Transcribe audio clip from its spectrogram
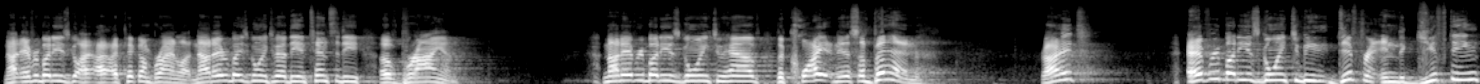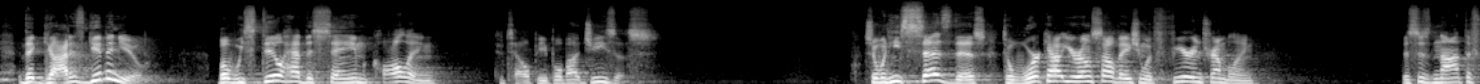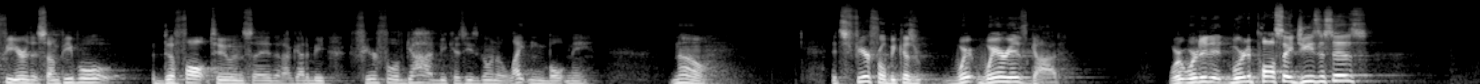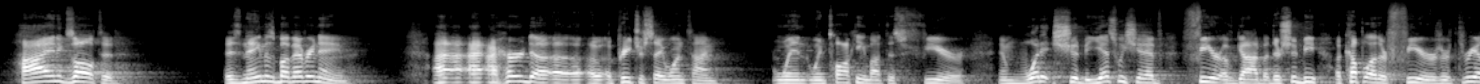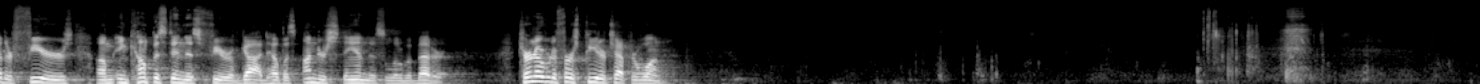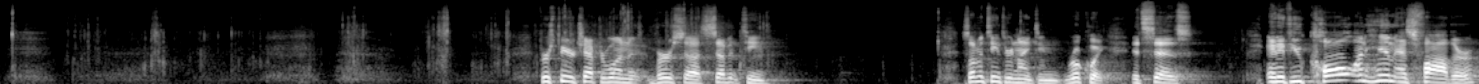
Not everybody's, I, I pick on Brian a lot. Not everybody's going to have the intensity of Brian. Not everybody is going to have the quietness of Ben, right? Everybody is going to be different in the gifting that God has given you. But we still have the same calling to tell people about Jesus. So when he says this, to work out your own salvation with fear and trembling, this is not the fear that some people default to and say that I've got to be fearful of God because he's going to lightning bolt me. No. It's fearful because where, where is God? Where, where, did it, where did Paul say Jesus is? High and exalted. His name is above every name. I, I, I heard a, a, a, preacher say one time when, when talking about this fear and what it should be. Yes, we should have fear of God, but there should be a couple other fears or three other fears um, encompassed in this fear of God to help us understand this a little bit better. Turn over to 1 Peter chapter 1. 1 Peter chapter 1, verse uh, 17. 17 through 19, real quick. It says, And if you call on him as Father,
